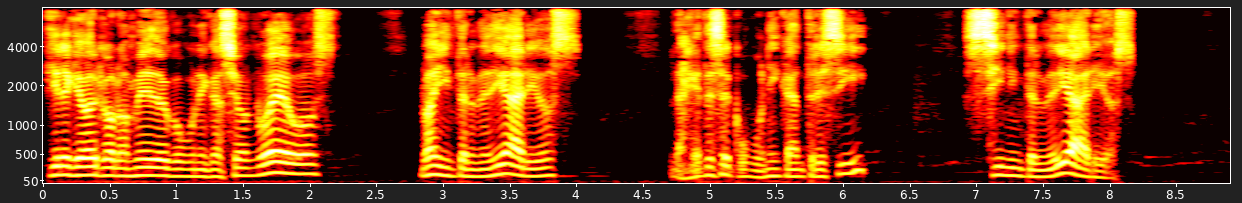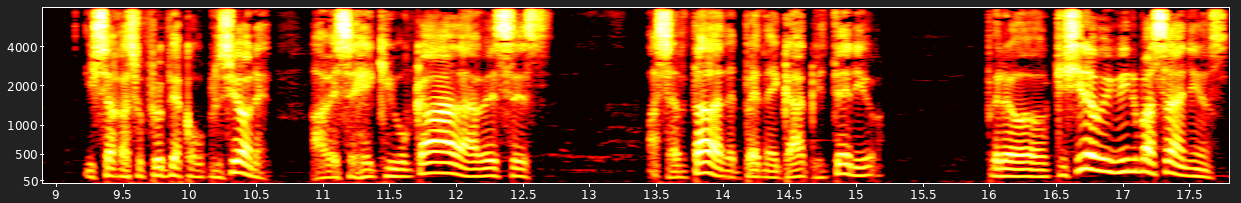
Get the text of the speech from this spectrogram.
Tiene que ver con los medios de comunicación nuevos. No hay intermediarios. La gente se comunica entre sí sin intermediarios. Y saca sus propias conclusiones. A veces equivocadas, a veces acertadas, depende de cada criterio. Pero quisiera vivir más años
